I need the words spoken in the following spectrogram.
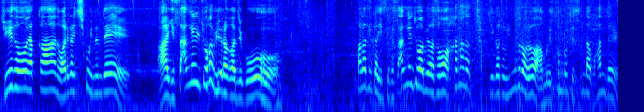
뒤에서 약간 와리가리 치고 있는데 아 이게 쌍일 조합이라 가지고 파라딘까지 있으니까 쌍일 조합이라서 하나 잡기가 좀 힘들어요 아무리 스톤볼트 쓴다고 한들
